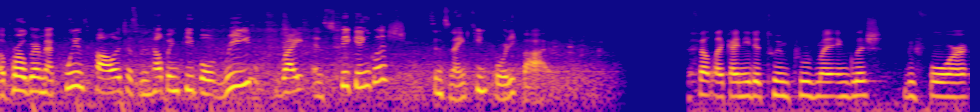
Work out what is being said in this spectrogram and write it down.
A program at Queens College has been helping people read, write, and speak English since 1945. I felt like I needed to improve my English before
